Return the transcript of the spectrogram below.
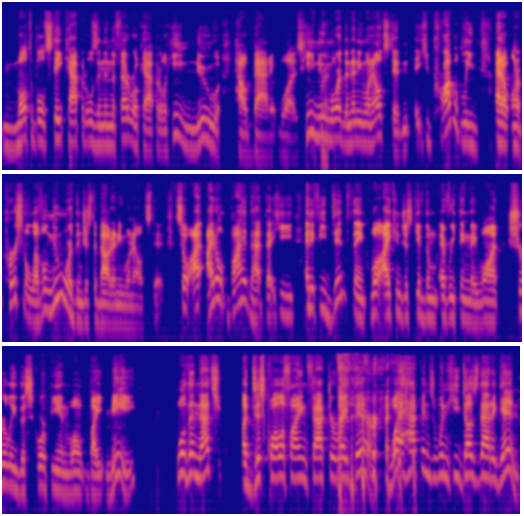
multiple state capitals and in the federal capital, he knew how bad it was. He knew Right. more than anyone else did, and he probably, at a, on a personal level, knew more than just about anyone else did. So I, I don't buy that. That he, and if he did think, well, I can just give them everything they want, surely the scorpion won't bite me. Well, then that's a disqualifying factor right there. What happens when he does that again?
